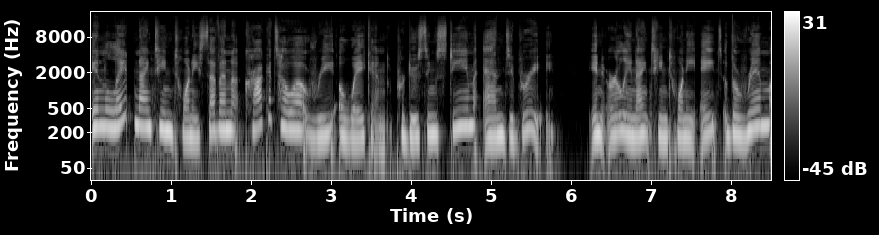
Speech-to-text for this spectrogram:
In late 1927, Krakatoa reawakened, producing steam and debris. In early 1928, the rim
